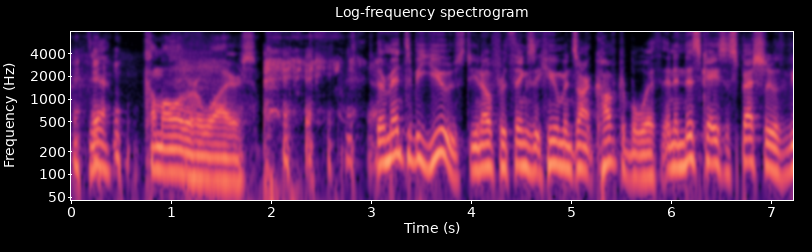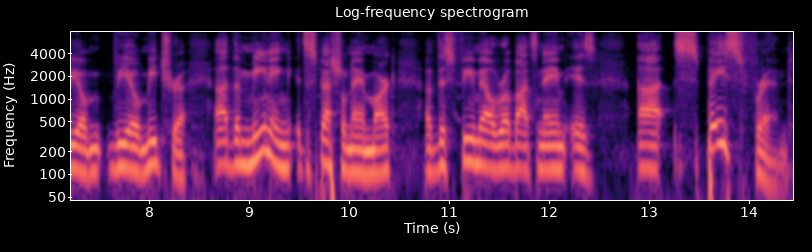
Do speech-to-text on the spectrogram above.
yeah, Come all over her wires. they're meant to be used, you know, for things that humans aren't comfortable with. And in this case, especially with Vio, Vyommitra, uh, the meaning, it's a special name, Mark, of this female robot's name is uh, Space Friend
